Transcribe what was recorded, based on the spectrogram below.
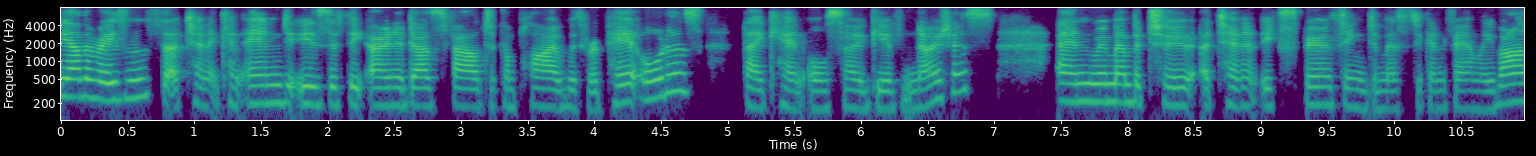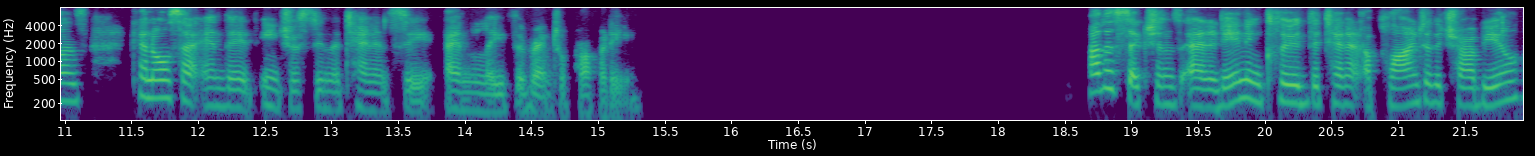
The other reasons that a tenant can end is if the owner does fail to comply with repair orders, they can also give notice. And remember too, a tenant experiencing domestic and family violence can also end their interest in the tenancy and leave the rental property. Other sections added in include the tenant applying to the tribunal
